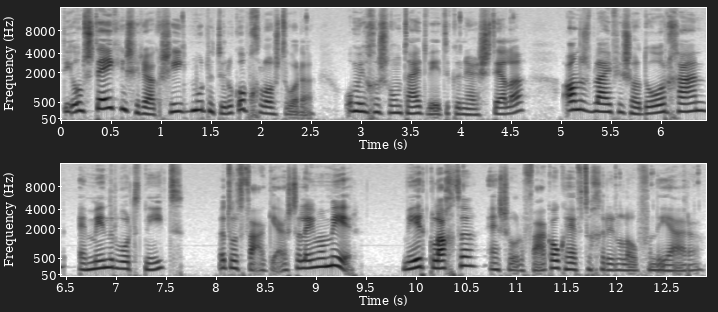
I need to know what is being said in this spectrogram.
Die ontstekingsreactie moet natuurlijk opgelost worden om je gezondheid weer te kunnen herstellen. Anders blijf je zo doorgaan en minder wordt het niet. Het wordt vaak juist alleen maar meer. Meer klachten en worden vaak ook heftiger in de loop van de jaren.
